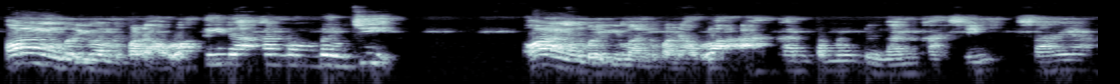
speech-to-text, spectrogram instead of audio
Orang yang beriman kepada Allah tidak akan membenci. Orang yang beriman kepada Allah akan penuh dengan kasih sayang.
